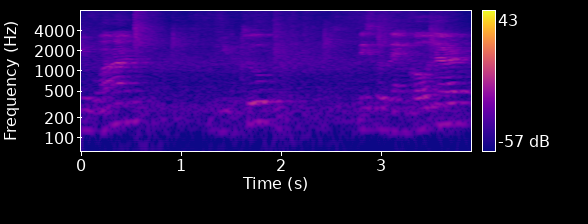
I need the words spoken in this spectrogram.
U1, U2, this was the encoder.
